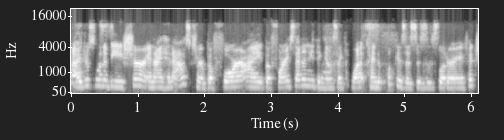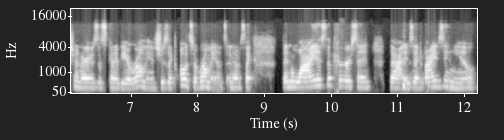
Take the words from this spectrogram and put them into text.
I just want to be sure. And I had asked her before I before I said anything, I was like, What kind of book is this? Is this literary fiction or is this going to be a romance? She's like, Oh, it's a romance. And I was like, then why is the person that is advising you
